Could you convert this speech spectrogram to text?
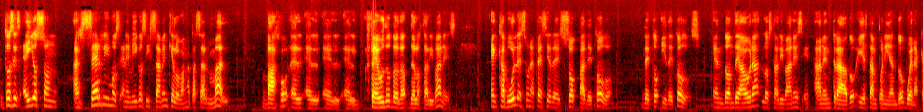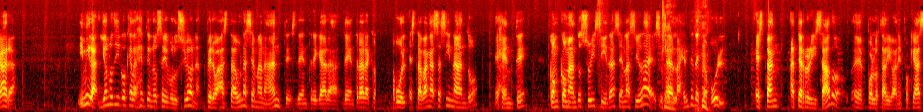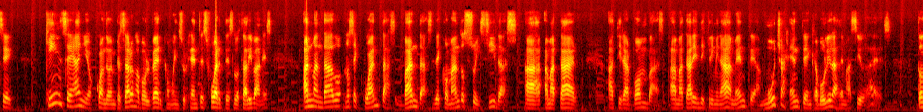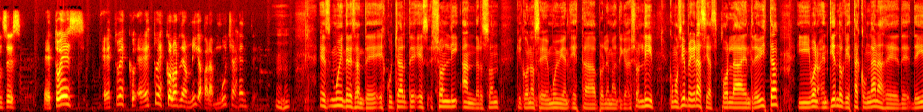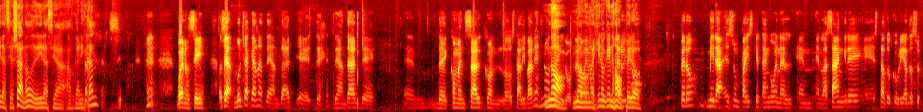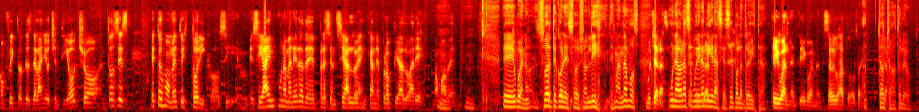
Entonces ellos son acérrimos enemigos y saben que lo van a pasar mal bajo el, el, el, feudo de, de, los talibanes. En Kabul es una especie de sopa de todo de y de todos, en donde ahora los talibanes han entrado y están poniendo buena cara y mira, yo no digo que la gente no se evoluciona, pero hasta una semana antes de, entregar a, de entrar a Kabul estaban asesinando gente con comandos suicidas en las ciudades. O sea, la gente de Kabul están aterrorizados eh, por los talibanes porque hace 15 años, cuando empezaron a volver como insurgentes fuertes los talibanes, han mandado no sé cuántas bandas de comandos suicidas a, a matar a tirar bombas, a matar indiscriminadamente a mucha gente en Kabul y las demás ciudades. Entonces, esto es, esto es, esto es color de hormiga para mucha gente. Es muy interesante escucharte. Es John Lee Anderson que conoce muy bien esta problemática. John Lee, como siempre, gracias por la entrevista. Y bueno, entiendo que estás con ganas de, de ir hacia allá, ¿no? De ir hacia Afganistán. Sí. Bueno, sí, o sea, muchas ganas de andar, eh, de, andar de, em, de comenzar con los talibanes. No, no tengo. no, me imagino que no, pero... Pero, mira, es un país que tengo en, el, en, en, la sangre, he estado cubriendo su conflicto desde el año 88, entonces esto es un momento histórico. Si, si hay una manera de presenciarlo en carne propia, lo haré. Vamos a ver. Mm. Eh, bueno, suerte con eso, John Lee. Te mandamos Muchas gracias. un abrazo muy grande y gracias eh, por la entrevista. Igualmente, igualmente. Saludos a todos. Chao, chao, hasta luego.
